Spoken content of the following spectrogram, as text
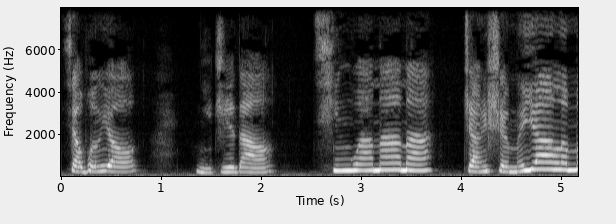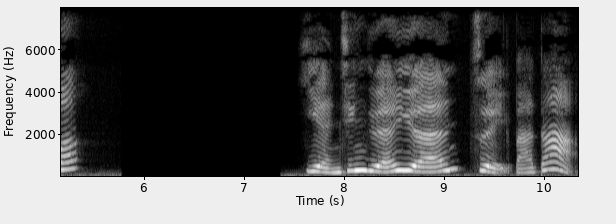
小朋友。你知道青蛙妈妈长什么样了吗？眼睛圆圆，嘴巴大，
